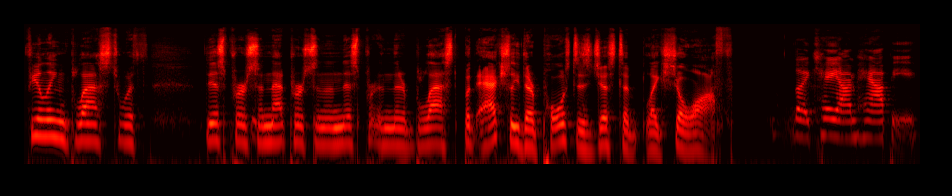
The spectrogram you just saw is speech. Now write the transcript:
feeling blessed with this person, that person, and this, per- and they're blessed. But actually, their post is just to like show off, Like, hey, I'm happy.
